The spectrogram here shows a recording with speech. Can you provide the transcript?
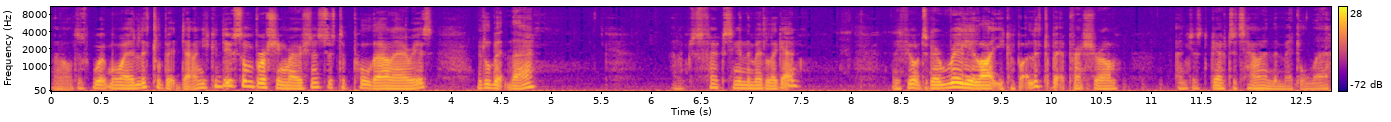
And I'll just work my way a little bit down. You can do some brushing motions just to pull down areas. A little bit there. And I'm just focusing in the middle again. And if you want to go really light, you can put a little bit of pressure on and just go to town in the middle there.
